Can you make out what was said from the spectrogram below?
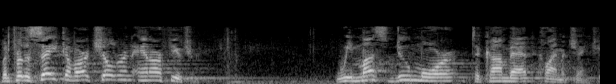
But for the sake of our children and our future, we must do more to combat climate change.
